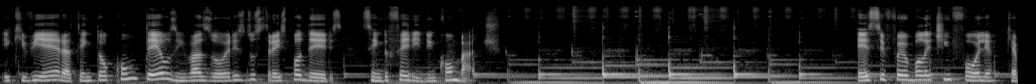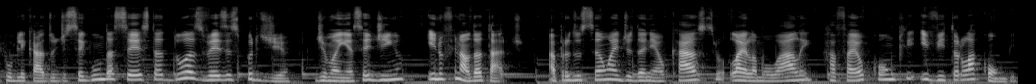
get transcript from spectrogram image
e que Vieira tentou conter os invasores dos três poderes, sendo ferido em combate. Esse foi o Boletim Folha, que é publicado de segunda a sexta, duas vezes por dia, de manhã cedinho e no final da tarde. A produção é de Daniel Castro, Laila Moalen, Rafael Conkle e Vitor Lacombe,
